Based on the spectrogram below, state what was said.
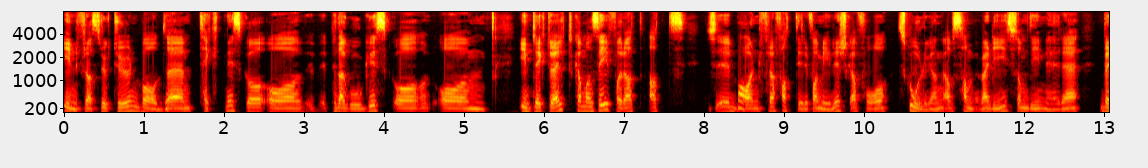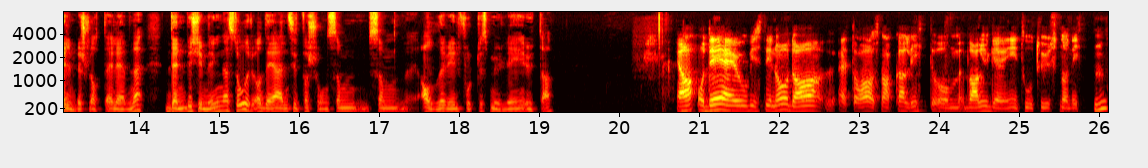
infrastrukturen, både teknisk og, og pedagogisk og, og, intellektuelt, kan man si, for at, at barn fra fattigere familier skal få skolegang av samme verdi som de mer velbeslåtte elevene. Den bekymringen er stor, og det er en situasjon som, som alle vil fortest mulig ut av. Ja, og det er jo hvis de nå da, etter å ha snakka litt om valget i 2019,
